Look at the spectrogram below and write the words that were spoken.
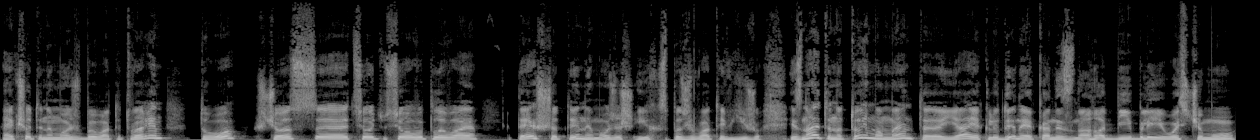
А якщо ти не можеш вбивати тварин, то що з е, цього, цього випливає? Те, що ти не можеш їх споживати в їжу. І знаєте, на той момент е, я, як людина, яка не знала Біблії, ось чому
